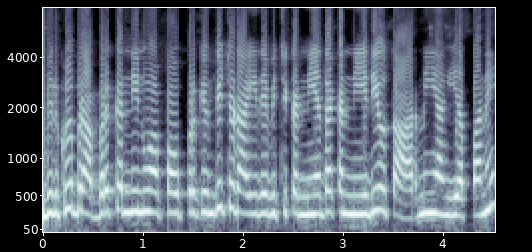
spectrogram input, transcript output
ਬਿਲਕੁਲ ਬਰਾਬਰ ਕੰਨੀ ਨੂੰ ਆਪਾਂ ਉੱਪਰ, ਕਿਉਂਕਿ ਚੜਾਈ ਦੇ ਵਿੱਚ ਕੰਨੀ ਆ, ਤਾਂ ਕੰਨੀ ਇਹਦੀ ਉਤਾਰਨੀ ਆਗੀ ਆਪਾਂ ਨੇ।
